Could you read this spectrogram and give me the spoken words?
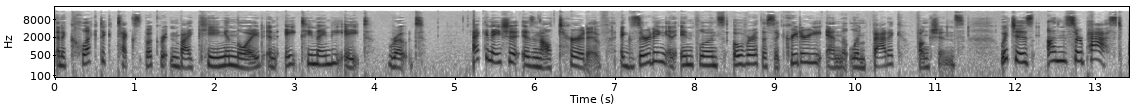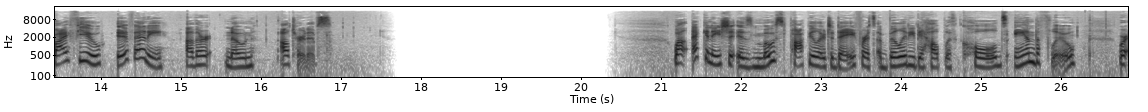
an eclectic textbook written by King and Lloyd in 1898, wrote Echinacea is an alterative, exerting an influence over the secretory and lymphatic functions, which is unsurpassed by few, if any, other known alteratives. While echinacea is most popular today for its ability to help with colds and the flu, where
